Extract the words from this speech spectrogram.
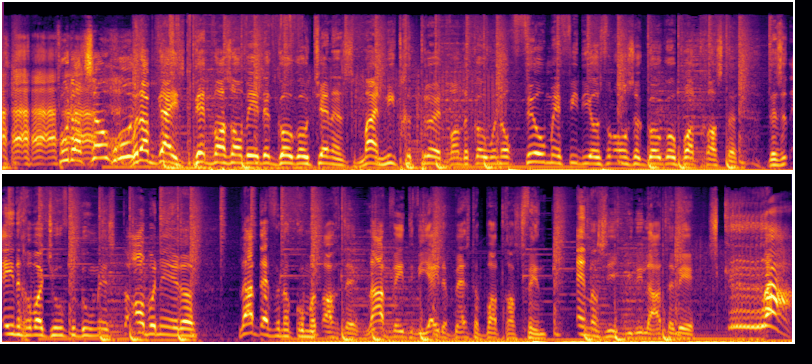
Voel dat zo goed? What up guys, dit was alweer de GoGo Challenge. Maar niet getreurd, want er komen nog veel meer video's van onze GoGo badgasten. Dus het enige wat je hoeft te doen is te abonneren. Laat even een comment achter. Laat weten wie jij de beste badgast vindt. En dan zie ik jullie later weer. Skra!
